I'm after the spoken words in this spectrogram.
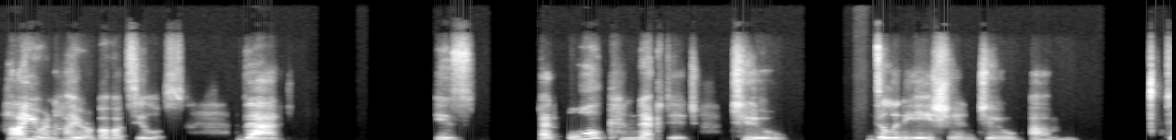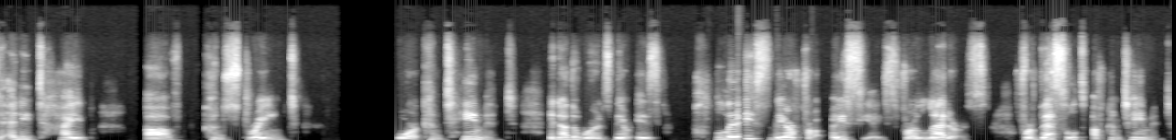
higher and higher above Atzilus, that is at all connected to delineation, to um, to any type of constraint or containment. In other words, there is place there for oisies, for letters, for vessels of containment.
